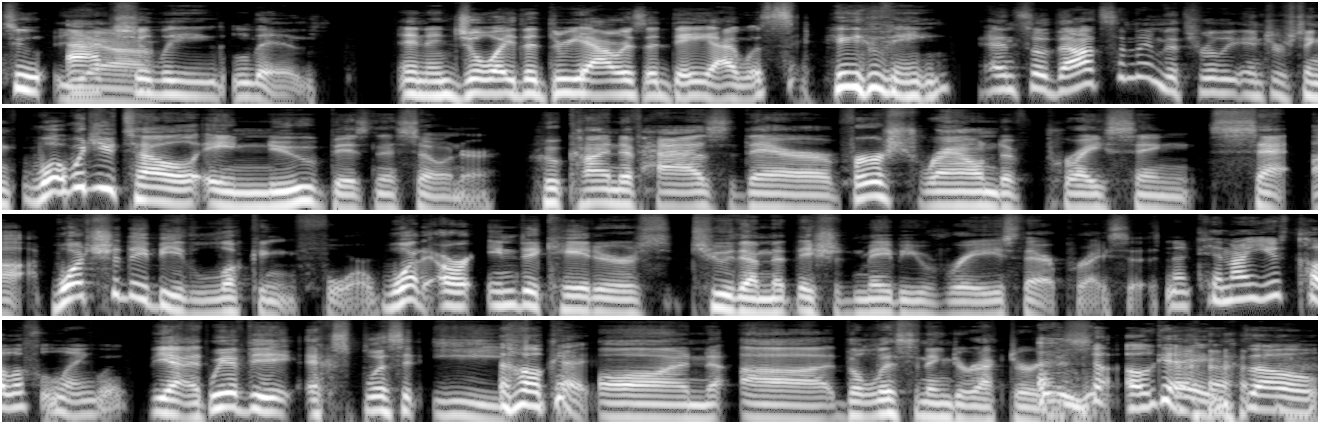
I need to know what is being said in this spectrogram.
to yeah. actually live and enjoy the three hours a day I was saving. And so that's something that's really interesting. What would you tell a new business owner who kind of has their first round of pricing set up. What should they be looking for? What are indicators to them that they should maybe raise their prices? Now, can I use colorful language? Yeah, we have the explicit E okay. on uh, the listening directory. okay, so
